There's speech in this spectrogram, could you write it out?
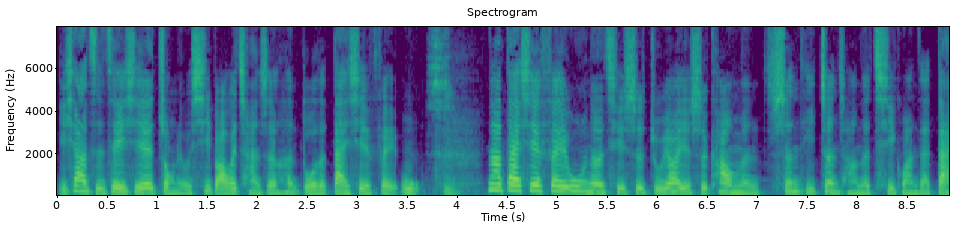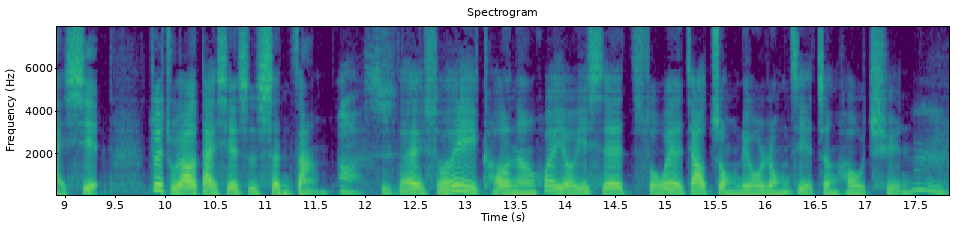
一下子这些肿瘤细胞会产生很多的代谢废物。是。那代谢废物呢？其实主要也是靠我们身体正常的器官在代谢，最主要的代谢是肾脏啊，是对，所以可能会有一些所谓的叫肿瘤溶解症候群。嗯，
